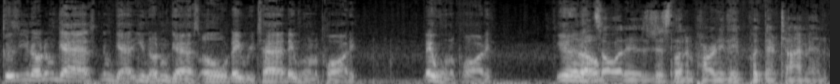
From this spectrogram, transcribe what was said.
because you know them guys them guys you know them guys old they retired they want to party they want to party you know that's all it is. Just let them party. They put their time in.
